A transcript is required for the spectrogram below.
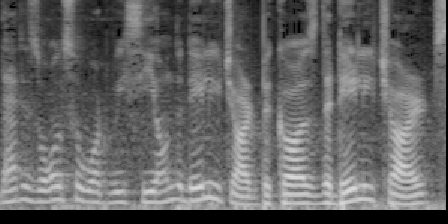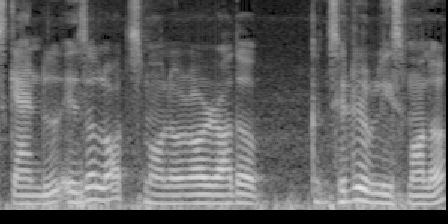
that is also what we see on the daily chart because the daily chart candle is a lot smaller or rather considerably smaller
